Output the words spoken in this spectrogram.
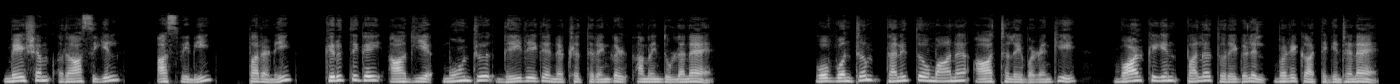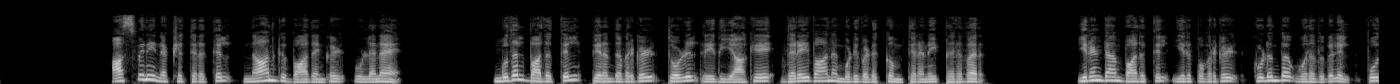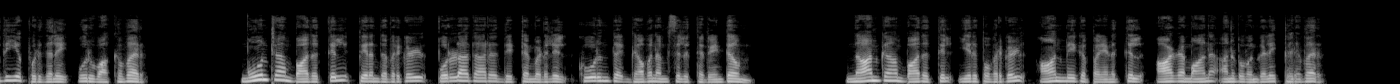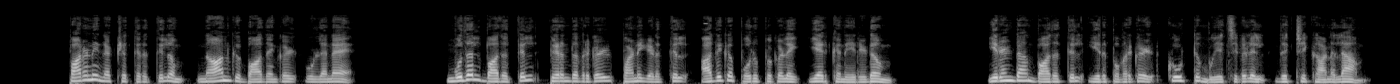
மேஷம் ராசியில் அஸ்வினி பரணி கிருத்திகை ஆகிய மூன்று தெய்வீக நட்சத்திரங்கள் அமைந்துள்ளன. ஒவ்வொன்றும் தனித்துவமான ஆற்றலை வழங்கி வாழ்க்கையின் பல துறைகளில் வழிகாட்டுகின்றன. அஸ்வினி நட்சத்திரத்தில் நான்கு பாதங்கள் உள்ளன. முதல் பாதத்தில் பிறந்தவர்கள் தொழில் ரீதியாக விரைவான முடிவெடுக்கும் திறனை பெறுவர். இரண்டாம் பாதத்தில் இருப்பவர்கள் குடும்ப உறவுகளில் புதிய புரிதலை உருவாக்குவர். மூன்றாம் பாதத்தில் பிறந்தவர்கள் பொருளாதார திட்டமிடலில் கூர்ந்த கவனம் செலுத்த வேண்டும். நான்காம் பாதத்தில் இருப்பவர்கள் ஆன்மீக பயணத்தில் ஆழமான அனுபவங்களைப் பெறுவர். பரணி நட்சத்திரத்திலும் நான்கு பாதங்கள் உள்ளன. முதல் பாதத்தில் பிறந்தவர்கள் பணியிடத்தில் அதிக பொறுப்புகளை ஏற்க நேரிடும். இரண்டாம் பாதத்தில் இருப்பவர்கள் கூட்டு முயற்சிகளில் வெற்றி காணலாம்.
